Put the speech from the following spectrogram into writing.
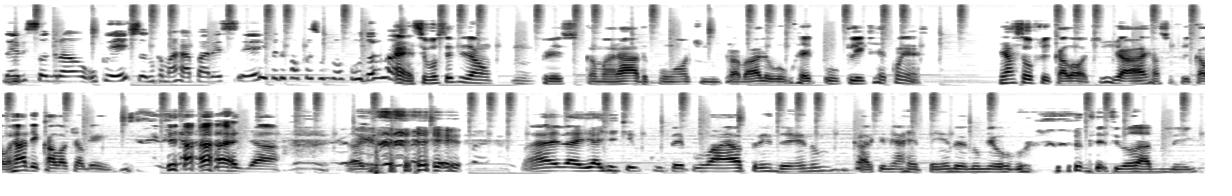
deve sangrar o cliente, você nunca mais vai aparecer e vai uma pessoa bom por dois lados. É, se você fizer um, um preço camarada com um ótimo trabalho, o, o cliente reconhece. Já sofri calote? Já, já sofri calote. Já dei calote a alguém? já. Mas aí a gente com o tempo vai aprendendo. Claro que me arrependo, eu não me orgulho desse lado negro.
